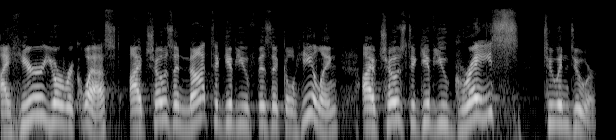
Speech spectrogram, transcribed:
I hear your request. I've chosen not to give you physical healing. I've chose to give you grace to endure.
